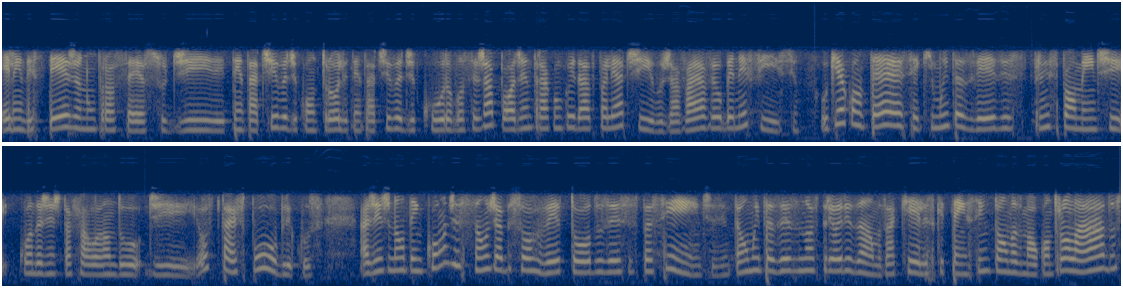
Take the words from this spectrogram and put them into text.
ele ainda esteja num processo de tentativa de controle, tentativa de cura, você já pode entrar com cuidado paliativo, já vai haver o benefício. O que acontece é que muitas vezes, principalmente quando a gente está falando de hospitais públicos, a gente não tem condição de absorver todos esses pacientes. Então, muitas vezes nós priorizamos aqueles que têm sintomas mal controlados,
